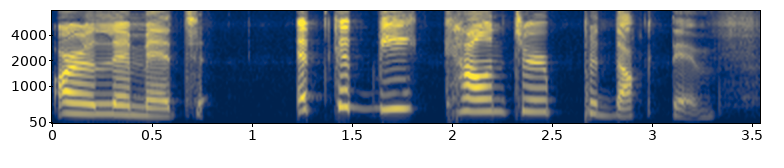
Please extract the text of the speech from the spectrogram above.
our limit, it could be counterproductive.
